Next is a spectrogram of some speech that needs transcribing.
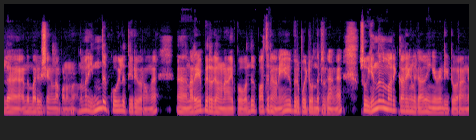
இல்லை இந்த மாதிரி விஷயங்கள்லாம் பண்ணணும். அந்த மாதிரி இந்த கோயிலை தேடி வரவங்க நிறைய பேர் இருக்காங்க. நான் இப்போ வந்து பார்த்துட்டு அநேக பேர் போயிட்டு வந்துட்டு இருக்காங்க ஸோ எந்தெந்த மாதிரி காரியங்களுக்காக இங்கே வேண்டிகிட்டு வராங்க?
